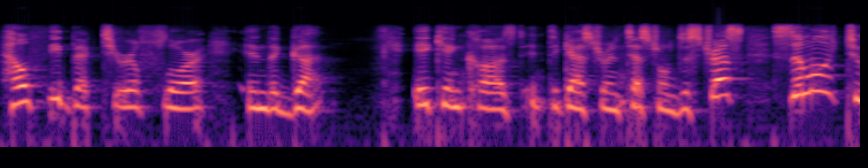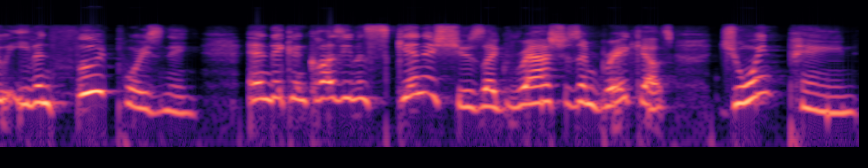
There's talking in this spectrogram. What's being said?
healthy bacterial flora in the gut. It can cause gastrointestinal distress, similar to even food poisoning. And they can cause even skin issues like rashes and breakouts, joint pain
